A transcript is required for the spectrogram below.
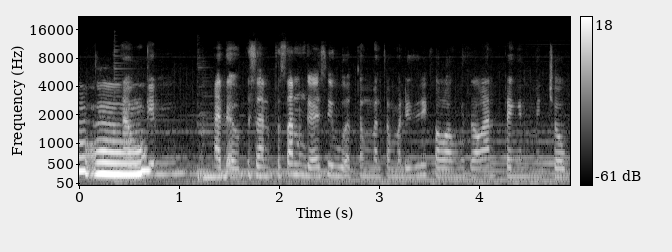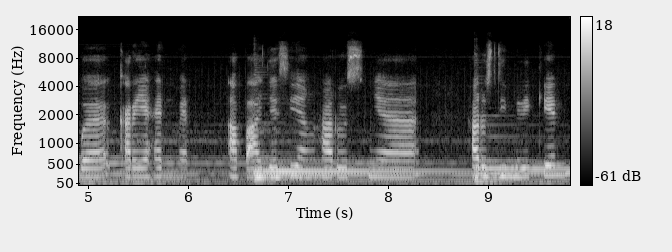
Mm-mm. nah mungkin ada pesan-pesan nggak sih buat teman-teman di sini kalau misalkan pengen mencoba karya handmade apa aja sih yang harusnya harus dimilikin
